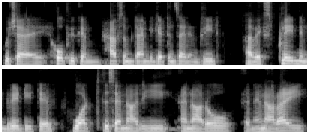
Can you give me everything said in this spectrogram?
which I hope you can have some time to get inside and read. I've explained in great detail what this NRE, NRO, and NRI,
